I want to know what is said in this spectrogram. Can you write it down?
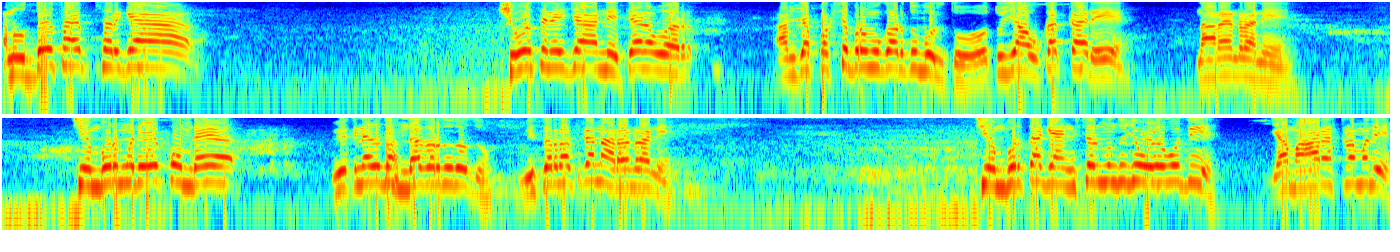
आणि उद्धव साहेब सारख्या शिवसेनेच्या नेत्यांवर आमच्या पक्षप्रमुखावर तू बोलतो तुझी अवकात काय रे नारायण राणे? चेंबूरमध्ये कोंबड्या विकण्याचा धंदा करत होता तू. विसरलाच का नारायण राणे? चेंबूरचा गँगस्टर म्हणून तुझी ओळख होती या महाराष्ट्रामध्ये.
